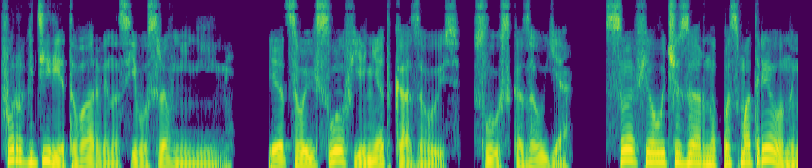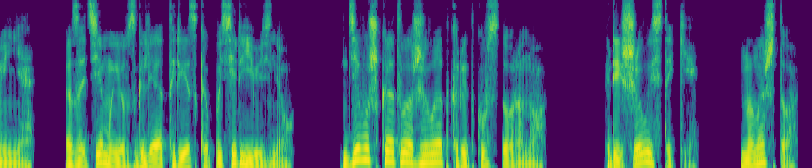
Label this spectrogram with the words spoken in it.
Форх дери Арвина с его сравнениями. «И от своих слов я не отказываюсь», — вслух сказал я. Софья лучезарно посмотрела на меня, а затем ее взгляд резко посерьезнел. Девушка отложила открытку в сторону. Решилась таки? Но на что?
